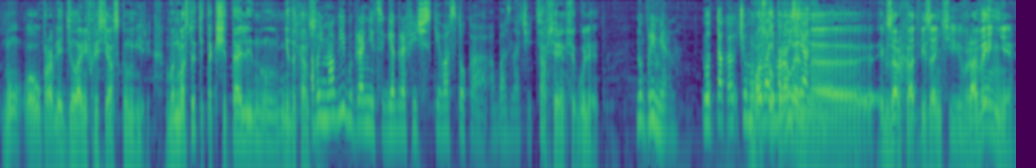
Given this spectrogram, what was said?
ну, э, управлять делами в христианском мире. В Востоке так считали, ну, не до конца. А вы не могли бы границы географические Востока обозначить? А все время все гуляет. Ну, примерно. Вот так, о чем мы Восток говорим о Равенна, христианстве. э, экзархат Византии. В Равенне,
